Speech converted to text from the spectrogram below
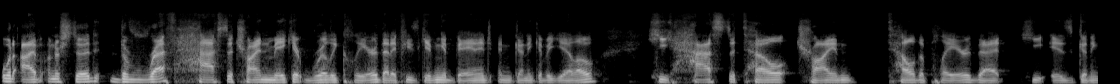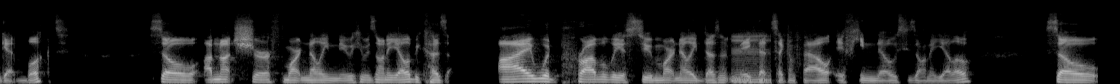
what I've understood. The ref has to try and make it really clear that if he's giving advantage and going to give a yellow, he has to tell try and tell the player that he is going to get booked. So I'm not sure if Martinelli knew he was on a yellow because I would probably assume Martinelli doesn't make Mm. that second foul if he knows he's on a yellow. So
